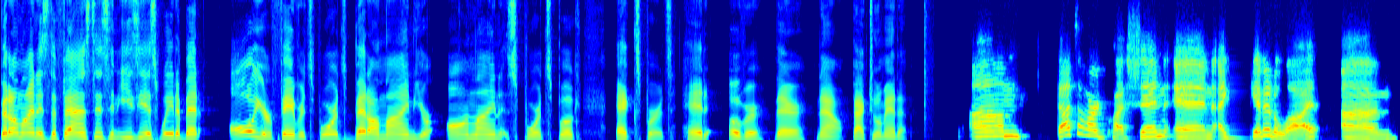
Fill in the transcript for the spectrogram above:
BetOnline is the fastest and easiest way to bet all your favorite sports. BetOnline, your online sportsbook experts. Head over there now. Back to Amanda. Um, that's a hard question, and I get it a lot. Um,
